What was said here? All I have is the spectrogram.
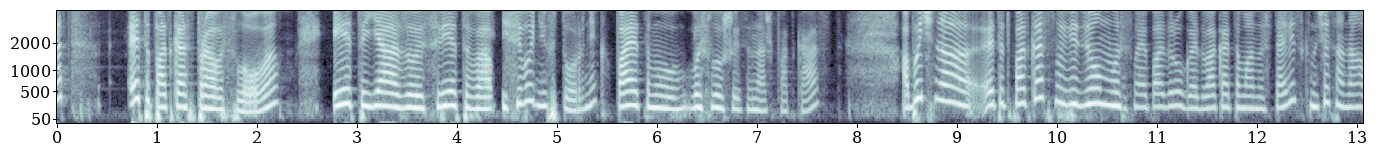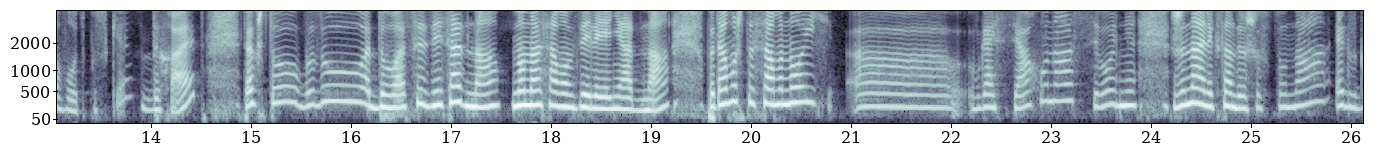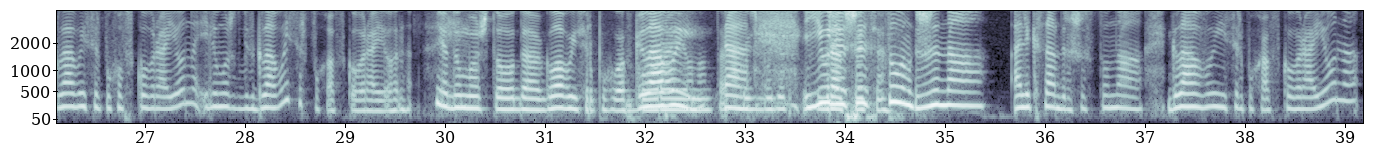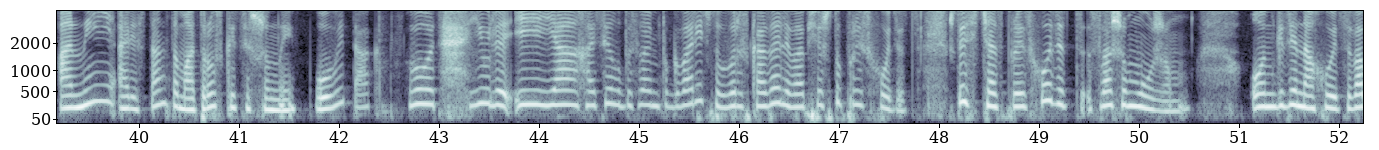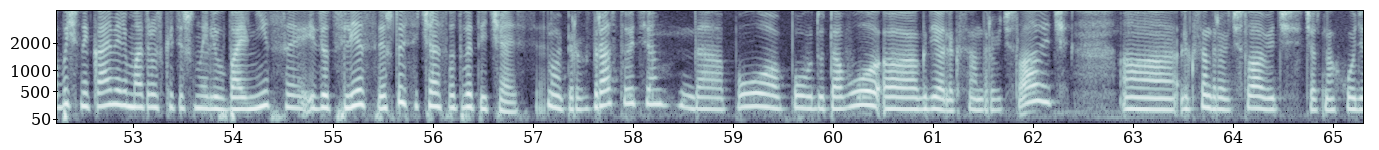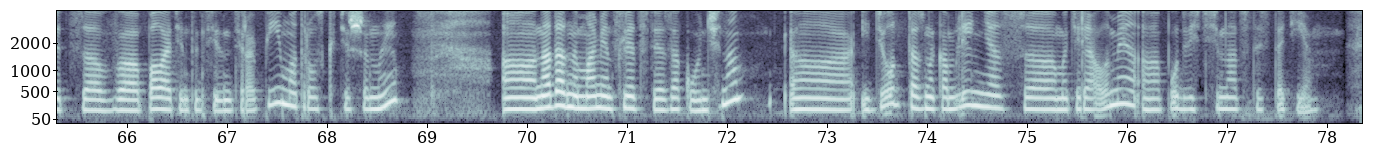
привет! Это подкаст «Право слова». И это я, Зоя Светова. И сегодня вторник, поэтому вы слушаете наш подкаст. Обычно этот подкаст мы ведем с моей подругой, адвокатом Анной Ставицкой, но сейчас она в отпуске, отдыхает. Так что буду отдуваться здесь одна. Но на самом деле я не одна, потому что со мной э, в гостях у нас сегодня жена Александра Шестуна, экс-главы Серпуховского района, или, может быть, главы Серпуховского района? Я думаю, что, да, главы Серпуховского главы района. Так да. пусть будет. Юлия Шестун, жена Александра Шестуна, главы Серпуховского района, а ныне арестанта Матросской тишины. Увы, так. Вот, Юля, и я хотела бы с вами поговорить, чтобы вы рассказали вообще, что происходит. Что сейчас происходит с вашим мужем? Он где находится? В обычной камере матросской тишины или в больнице? Идет следствие? Что сейчас вот в этой части? Ну, во-первых, здравствуйте. Да, по поводу того, э, где Александр Вячеславович. Э, Александр Вячеславович сейчас находится в палате интенсивной терапии матросской тишины. Э, на данный момент следствие закончено. Идет ознакомление с материалами по 217 статье.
